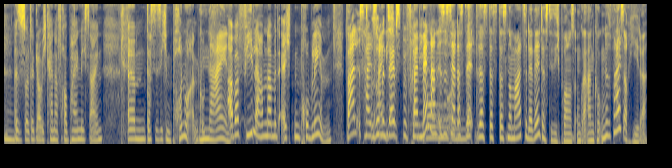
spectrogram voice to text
Mhm. Also es sollte, glaube ich, keiner Frau peinlich sein, ähm, dass sie sich ein Porno anguckt. Nein. Aber viele haben damit echt ein Problem. Weil es halt so mit Selbstbefriedigung. Bei Männern ist es ja das, das, das, das Normalste der Welt, dass die sich Pornos angucken. Das weiß auch jeder.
